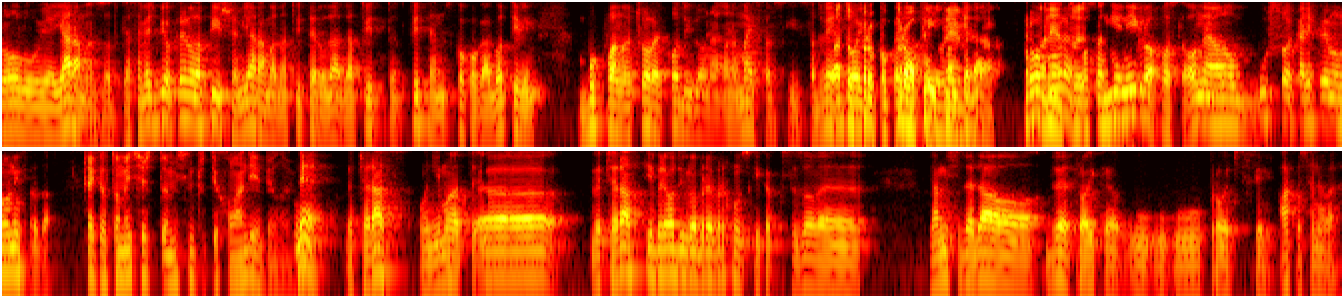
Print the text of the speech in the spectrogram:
rolu je Jaramaz. Ja sam već bio krenuo da pišem Jaramaz na Twitteru, da, da tweet, tweetnem koliko ga gotivim. Bukvalno je čovek odigrao na, ona majstorski, sa dve Pa to trojke, prvo, po prvo polovreme, trojke, da. Prvo Pa ne, to je- posle nije ni igrao posle. On je ono, ušao kad je krenulo nizbrdo. Čekaj, jel to misliš, to mislim protiv Holandije je bilo? Ne, večeras. On je imao, uh, večeras ti je bre odigrao bre vrhunski, kako se zove, ja mislim da je dao dve trojke u, u, u prvoj četvrtini, ako se ne vara.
